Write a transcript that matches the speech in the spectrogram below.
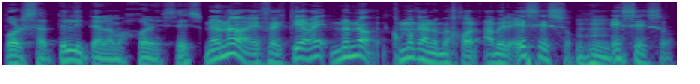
por satélite. A lo mejor es eso. No, no, efectivamente. No, no, ¿cómo que a lo mejor? A ver, es eso, es eso.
